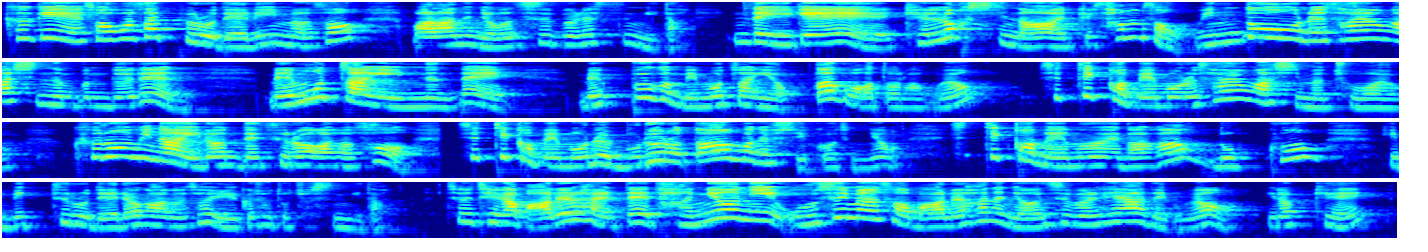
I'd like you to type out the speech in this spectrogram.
크게 해서 화살표로 내리면서 말하는 연습을 했습니다. 근데 이게 갤럭시나 이렇게 삼성, 윈도우를 사용하시는 분들은 메모장이 있는데 맥북은 메모장이 없다고 하더라고요. 스티커 메모를 사용하시면 좋아요. 크롬이나 이런 데 들어가셔서 스티커 메모를 무료로 다운받을 수 있거든요. 스티커 메모에다가 놓고 밑으로 내려가면서 읽으셔도 좋습니다. 지금 제가 말을 할 때 당연히 웃으면서 말을 하는 연습을 해야 되고요. 이렇게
